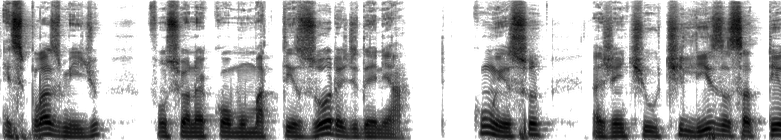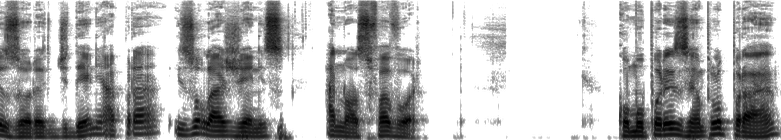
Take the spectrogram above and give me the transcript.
Esse plasmídio funciona como uma tesoura de DNA. Com isso, a gente utiliza essa tesoura de DNA para isolar genes a nosso favor. Como, por exemplo, para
